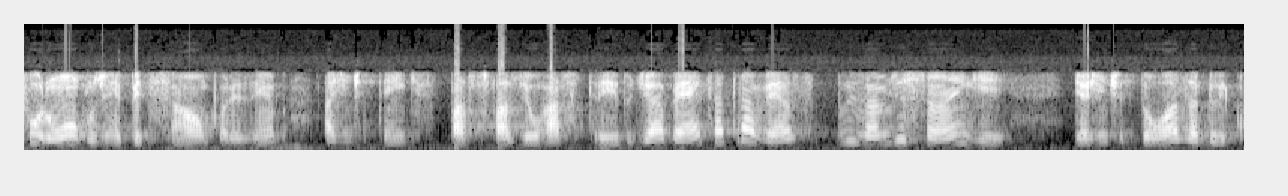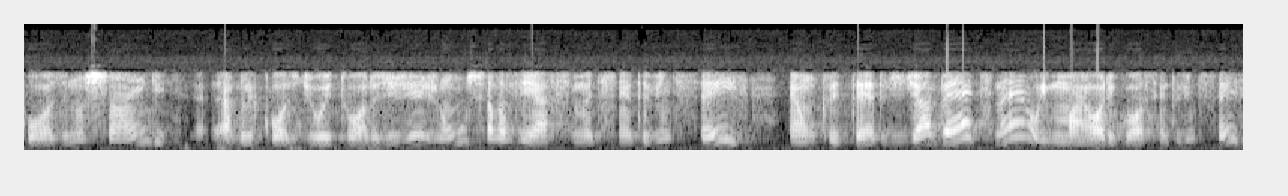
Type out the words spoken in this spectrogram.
Furúnculos de repetição, por exemplo, a gente tem que fazer o rastreio do diabetes através do exame de sangue, e a gente dosa a glicose no sangue, a glicose de 8 horas de jejum, se ela vier acima de 126, é um critério de diabetes, né? O maior ou igual a 126.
